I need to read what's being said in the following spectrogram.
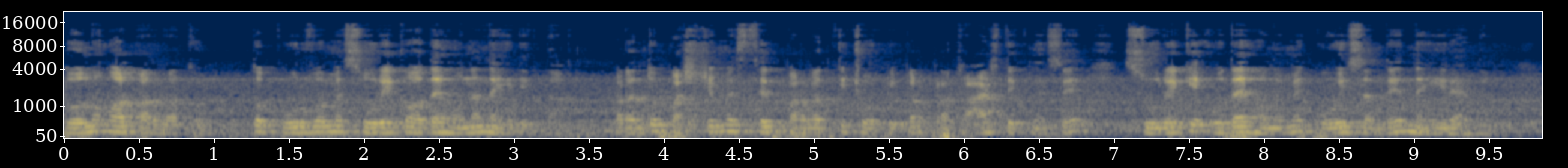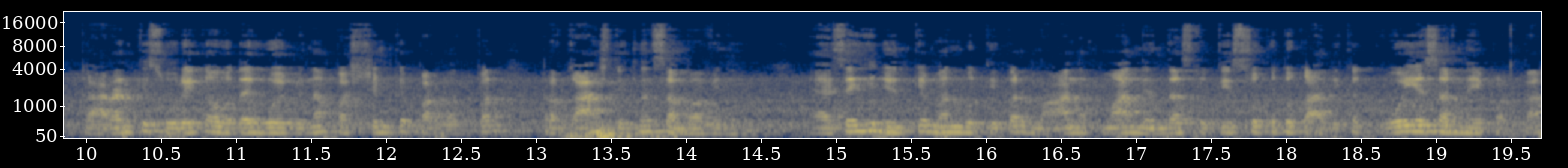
दोनों और पर्वत हो तो पूर्व में सूर्य का उदय होना नहीं दिखता, परंतु पश्चिम में स्थित पर्वत की चोटी पर प्रकाश दिखने से सूर्य के उदय होने में कोई संदेह नहीं रहता, कारण कि सूर्य का उदय हुए बिना पश्चिम के पर्वत पर प्रकाश दिखना संभव ही नहीं। ऐसे ही जिनके मन बुद्धि पर मान अपमान निंदा, स्तुति, सुख दुख आदि का कोई असर नहीं पड़ता,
